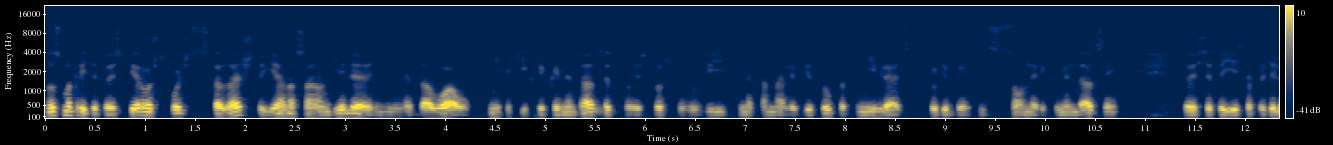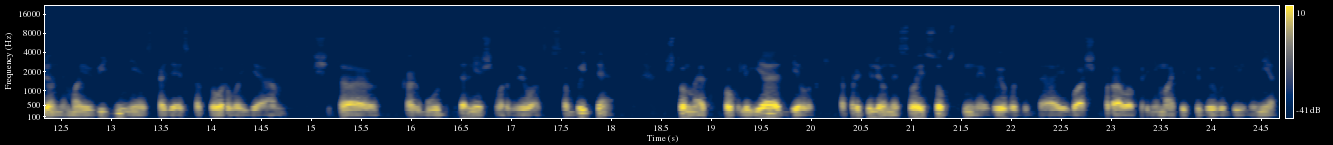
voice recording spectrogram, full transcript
Но смотрите, то есть первое, что хочется сказать, что я на самом деле не давал никаких рекомендаций, то есть то, что вы видите на канале в YouTube, это не является какой-либо инвестиционной рекомендацией, то есть это есть определенное мое видение, исходя из которого я считаю, как будут в дальнейшем развиваться события, что на это повлияет, делать какие-то определенные свои собственные выводы, да, и ваше право принимать эти выводы или нет.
